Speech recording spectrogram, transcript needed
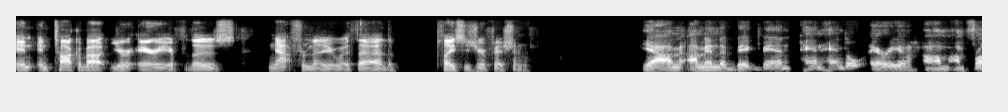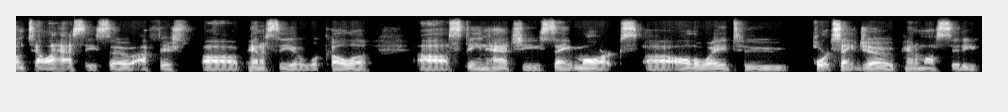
And, and talk about your area for those not familiar with uh, the places you're fishing. Yeah, I'm I'm in the Big Bend Panhandle area. Um, I'm from Tallahassee, so I fish uh, Panacea, Wakulla, uh, Steinhatchee, St. Marks, uh, all the way to Port St. Joe, Panama City,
